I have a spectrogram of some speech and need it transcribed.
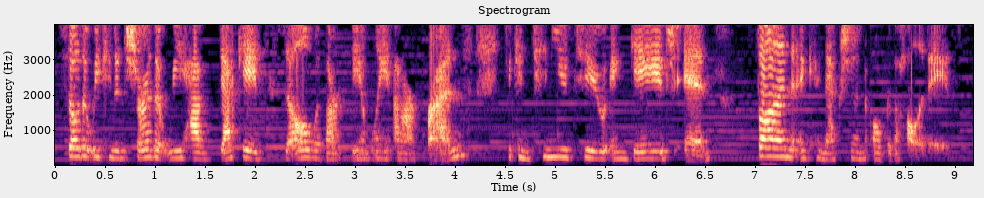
so that we can ensure that we have decades still with our family and our friends to continue to engage in fun and connection over the holidays.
